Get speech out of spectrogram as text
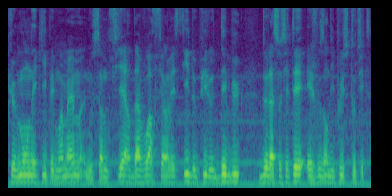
que mon équipe et moi-même, nous sommes fiers d'avoir fait investir depuis le début de la société et je vous en dis plus tout de suite.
